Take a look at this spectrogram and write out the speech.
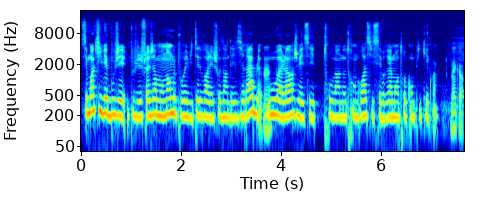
C'est moi qui vais bouger. Je vais choisir mon angle pour éviter de voir les choses indésirables hmm. ou alors je vais essayer de trouver un autre endroit si c'est vraiment trop compliqué quoi. D'accord.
